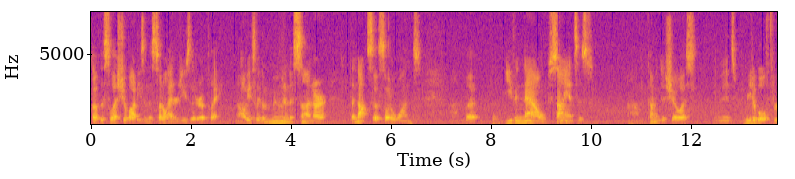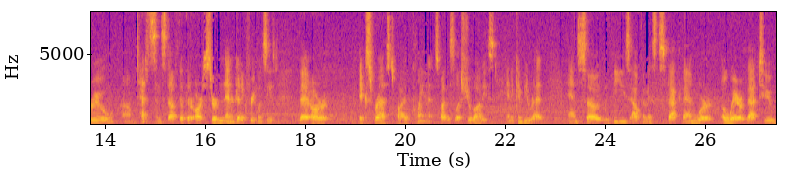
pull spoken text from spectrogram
of the celestial bodies and the subtle energies that are at play. Obviously, the moon and the sun are the not so subtle ones, um, but even now, science is um, coming to show us, and it's readable through um, tests and stuff, that there are certain energetic frequencies that are expressed by planets, by the celestial bodies, and it can be read. And so these alchemists back then were aware of that too,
